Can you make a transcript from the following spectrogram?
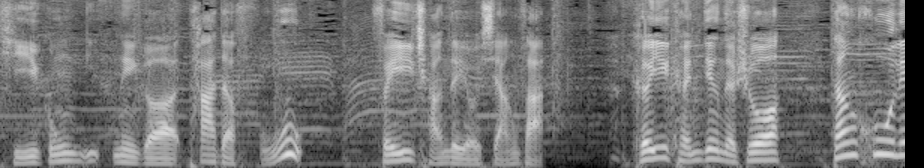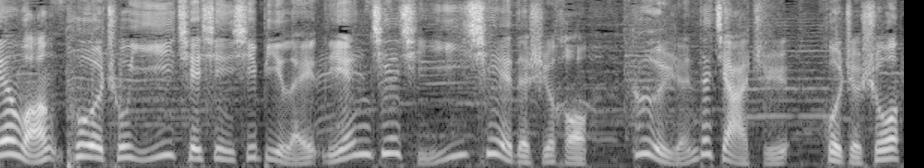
提供那个他的服务，非常的有想法。可以肯定的说。当互联网破除一切信息壁垒，连接起一切的时候，个人的价值，或者说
